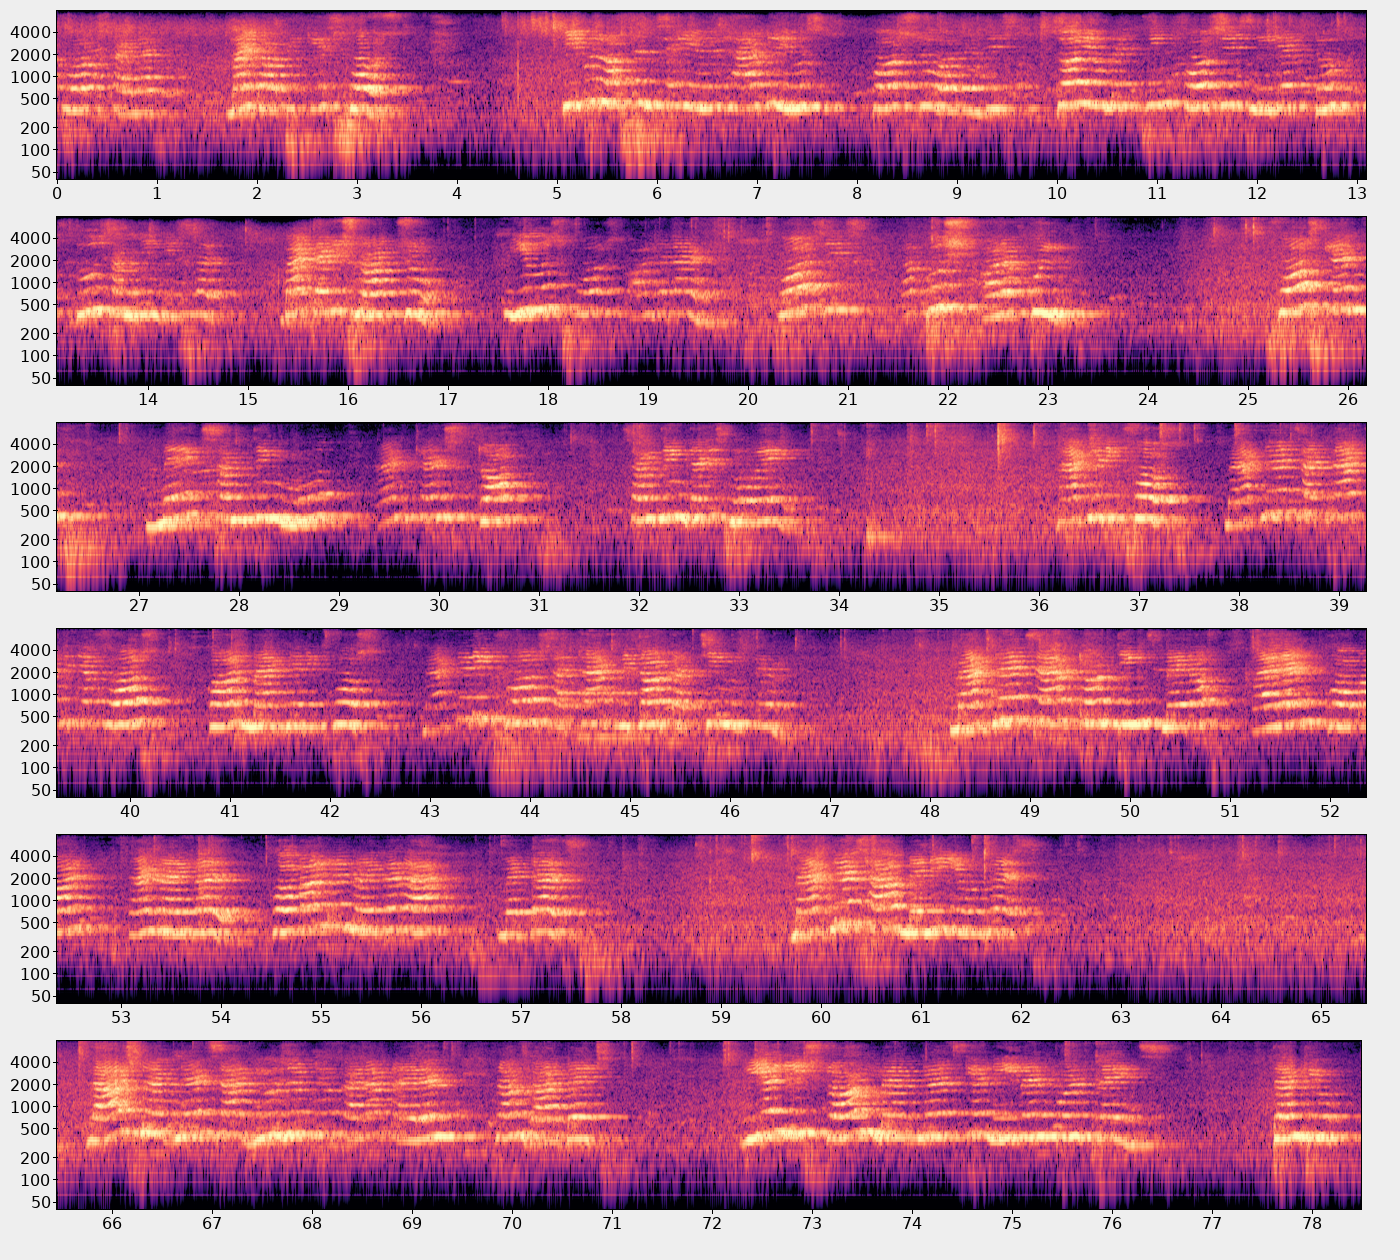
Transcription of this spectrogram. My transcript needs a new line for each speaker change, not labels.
from Fort Skylab. My topic is force. People often say you will have to use force to open this. So you may think force is needed to do something difficult. But that is not true. Use force all the time. Force is a push or a pull. Force can make something move and can stop something that is moving. Magnetic force. Large magnets are used to from garbage. Really strong magnets can even pull. Thank you.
